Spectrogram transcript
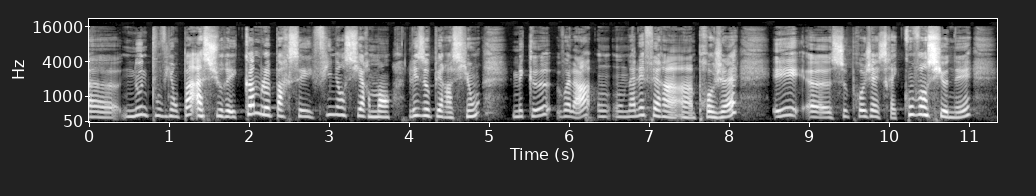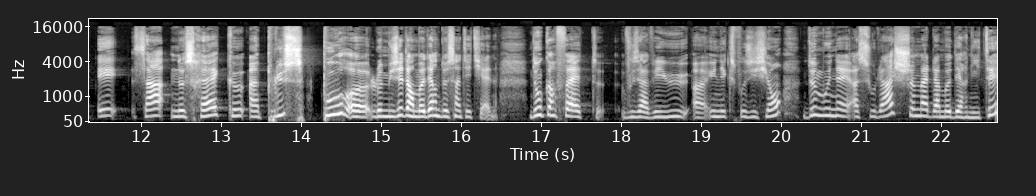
euh, nous ne pouvions pas assurer, comme le passé, financièrement les opérations, mais que voilà, on, allait faire un, projet et euh, ce projet serait conventionné et ça ne serait qu'un plus pour le musée d'art moderne de Saint-Étienne. Donc en fait, vous avez eu une exposition de Mounet à Soulages, chemin de la modernité,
